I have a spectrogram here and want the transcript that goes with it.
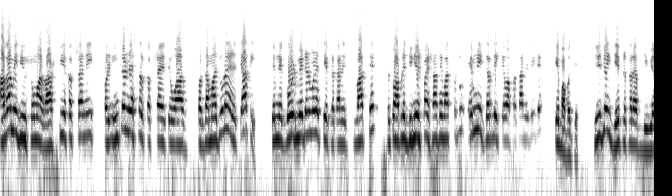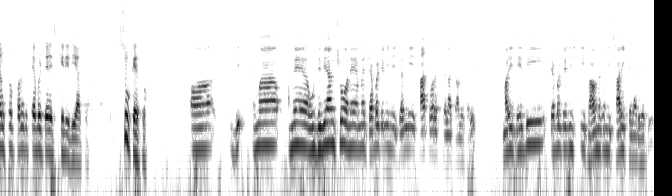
આગામી દિવસોમાં રાષ્ટ્રીય કક્ષાની પણ ઇન્ટરનેશનલ કક્ષાએ તેઓ આ સ્પર્ધામાં જોડાય અને ત્યાંથી તેમને ગોલ્ડ મેડલ મળે તે પ્રકારની વાત છે. તો આપણે દિનેશભાઈ સાથે વાત કરશું. એમની જર્ની કેવા પ્રકારની રહી છે એ બાબતે. દિનેશભાઈ, જે પ્રકારે આપ દિવ્યાંગ છો, પરંતુ ટેબલ ટેનિસ ખેલી રહ્યા છો, શું કહેશો? એમાં અમે, હું દિવ્યાંગ છું અને અમે ટેબલ ટેનિસની જર્ની સાત વર્ષ પહેલાં ચાલુ કરી. મારી બેબી ટેબલ ટેનિસની ભાવનગરની સારી ખેલાડી હતી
